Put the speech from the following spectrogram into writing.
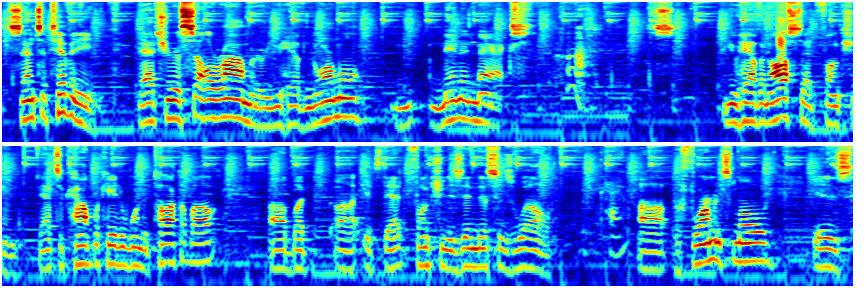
Sensitivity, that's your accelerometer. You have normal, min, and max. Huh. You have an offset function. That's a complicated one to talk about, uh, but uh, it's that function is in this as well. Okay. Uh, performance mode is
